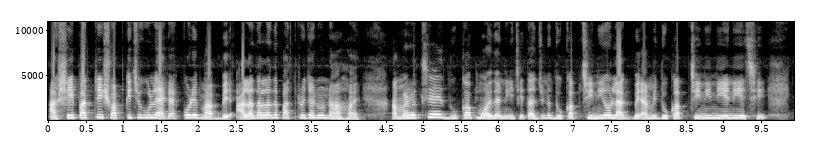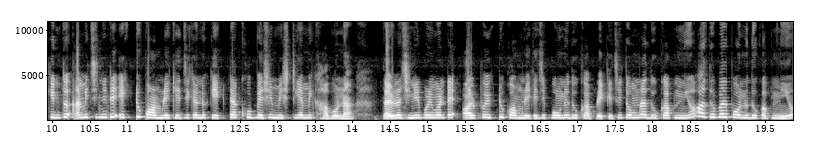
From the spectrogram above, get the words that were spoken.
আর সেই পাত্রেই সব কিছুগুলো এক এক করে মাপবে। আলাদা আলাদা পাত্র যেন না হয়। আমার হচ্ছে দু কাপ ময়দা নিয়েছি, তার জন্য দু কাপ চিনিও লাগবে। আমি দু কাপ চিনি নিয়ে নিয়েছি। কিন্তু আমি চিনিটা একটু কম রেখেছি কেন কেকটা খুব বেশি মিষ্টি আমি খাব না। তাই জন্য চিনির পরিমাণটা অল্প একটু কম রেখেছি, পৌনে দু কাপ রেখেছি। তোমরা দু কাপ নিও অথবা পৌনে দু কাপ নিও।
